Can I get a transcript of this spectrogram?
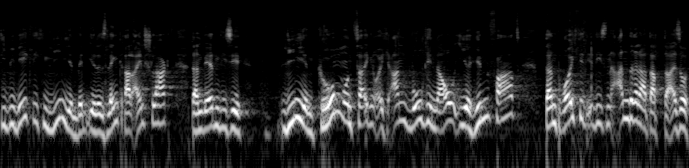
die beweglichen Linien. Wenn ihr das Lenkrad einschlagt, dann werden diese Linien krumm und zeigen euch an, wo genau ihr hinfahrt dann bräuchtet ihr diesen anderen Adapter. Also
